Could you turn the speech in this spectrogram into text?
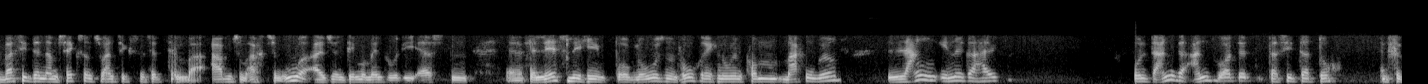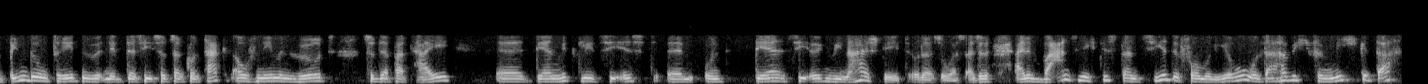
was sie denn am 26. September abends um 18 Uhr, also in dem Moment, wo die ersten äh, verlässlichen Prognosen und Hochrechnungen kommen, machen wird, lang innegehalten und dann geantwortet, dass sie da doch in Verbindung treten wird, ne, dass sie sozusagen Kontakt aufnehmen wird zu der Partei, äh, deren Mitglied sie ist ähm, und der sie irgendwie nahesteht oder sowas. Also eine wahnsinnig distanzierte Formulierung und da habe ich für mich gedacht,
